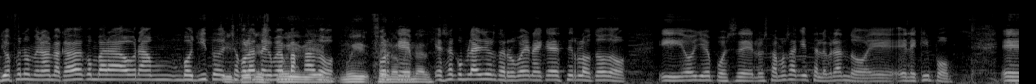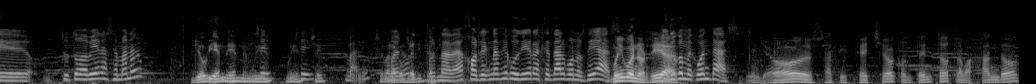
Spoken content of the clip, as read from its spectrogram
Yo fenomenal, me acabo de comprar ahora un bollito de Y chocolate que me han muy bajado. bien, muy porque fenomenal. es el cumpleaños de Rubén, hay que decirlo todo. Y oye, pues eh, lo estamos aquí celebrando, eh, el equipo. Eh, ¿Tú todo bien la semana? Yo bien, bien, muy sí, bien. Muy bien sí. sí. Vale. Semana bueno, completita. pues nada, José Ignacio Gutiérrez, ¿qué tal? Buenos días. Muy buenos días. ¿Y tú qué me cuentas? Yo satisfecho, contento, trabajando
